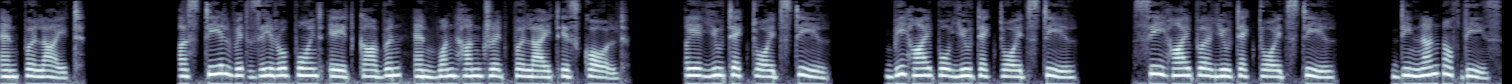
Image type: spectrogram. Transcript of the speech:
and pearlite. A steel with 0.8 carbon and 100 pearlite is called A. Eutectoid steel. B. Hypoeutectoid steel. C. Hypereutectoid steel. D. None of these.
